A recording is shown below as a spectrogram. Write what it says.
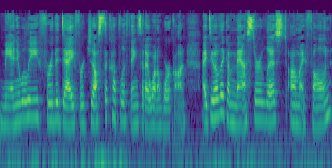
manually for the day for just the couple of things that I want to work on. I do have like a master list on my phone,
